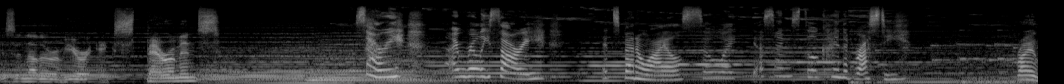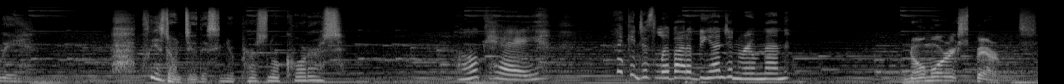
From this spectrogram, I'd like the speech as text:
This is another of your experiments? Sorry. I'm really sorry. It's been a while, so I guess I'm still kind of rusty. Riley, please don't do this in your personal quarters. Okay. I can just live out of the engine room then. No more experiments.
